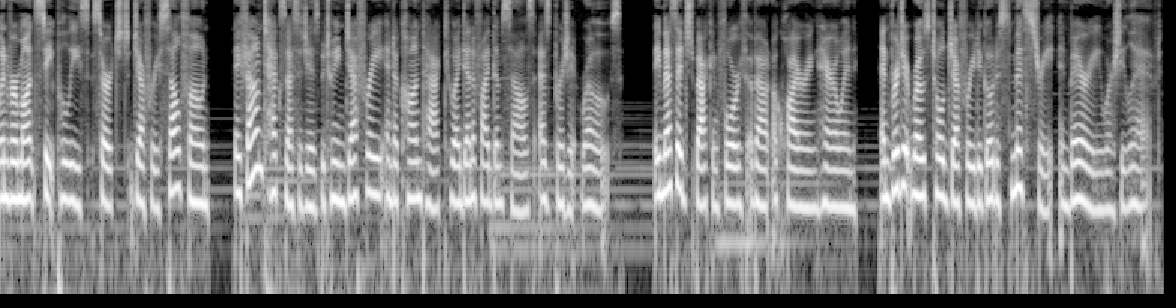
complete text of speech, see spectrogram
When Vermont State Police searched Jeffrey's cell phone, they found text messages between Jeffrey and a contact who identified themselves as Bridget Rose. They messaged back and forth about acquiring heroin, and Bridget Rose told Jeffrey to go to Smith Street in Barre, where she lived.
